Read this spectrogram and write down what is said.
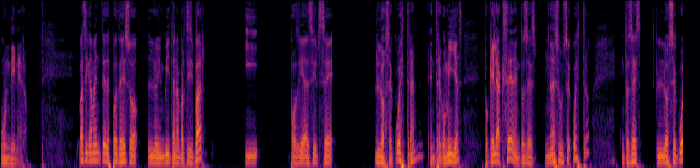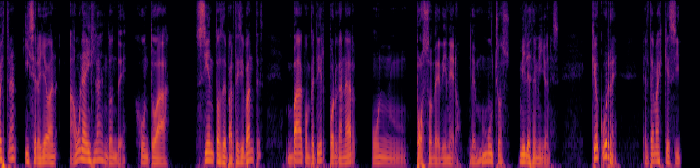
un dinero. Básicamente después de eso lo invitan a participar y podría decirse lo secuestran, entre comillas, porque él accede, entonces no es un secuestro. Entonces lo secuestran y se lo llevan a una isla en donde junto a cientos de participantes, va a competir por ganar un pozo de dinero, de muchos miles de millones. ¿Qué ocurre? El tema es que si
